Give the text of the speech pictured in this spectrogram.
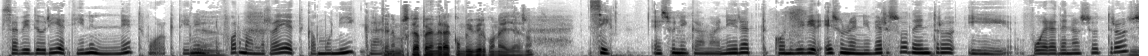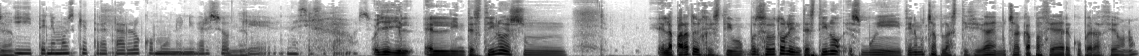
sabiduría, tienen network, tienen, Ya. forman red, comunican. Tenemos que aprender a convivir con ellas, ¿no? Sí, es única manera de convivir. Es un universo dentro y fuera de nosotros y tenemos que tratarlo como un universo que necesitamos. Oye, y el, el intestino es un... El aparato digestivo, bueno, sobre todo el intestino, es muy, tiene mucha plasticidad y mucha capacidad de recuperación, ¿no?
